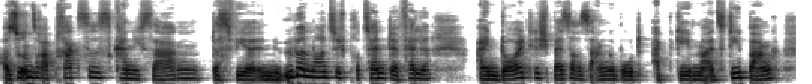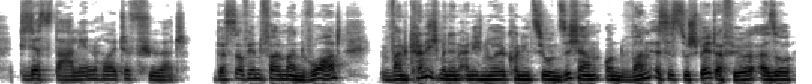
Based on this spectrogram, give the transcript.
Aus unserer Praxis kann ich sagen, dass wir in über 90 Prozent der Fälle ein deutlich besseres Angebot abgeben als die Bank, die das Darlehen heute führt. Das ist auf jeden Fall mal ein Wort. Wann kann ich mir denn eigentlich neue Konditionen sichern und wann ist es zu spät dafür? Also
